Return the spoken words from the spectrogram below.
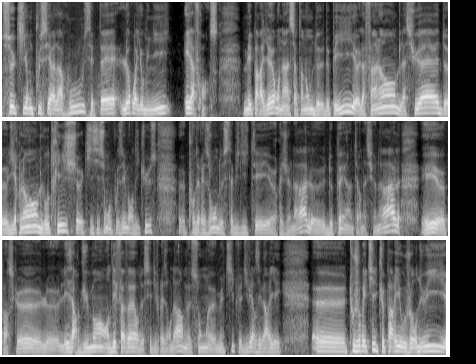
ceux qui ont poussé à la roue, c'était le Royaume-Uni et la France. Mais par ailleurs, on a un certain nombre de, pays, euh, la Finlande, la Suède, euh, l'Irlande, l'Autriche, euh, qui s'y sont opposés mordicus pour des raisons de stabilité régionale, de paix internationale, et parce que le, les arguments en défaveur de ces livraisons d'armes sont multiples, divers et variés. Toujours est-il que Paris aujourd'hui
